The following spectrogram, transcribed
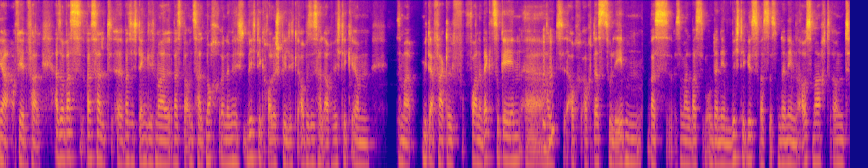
Ja, auf jeden Fall. Also was, was halt, äh, was ich denke ich mal, was bei uns halt noch eine wichtige Rolle spielt, ich glaube, es ist halt auch wichtig, ähm, sag mal, mit der Fackel vorne wegzugehen, äh, mhm. halt auch, auch das zu leben, was, sag mal, was im Unternehmen wichtig ist, was das Unternehmen ausmacht und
